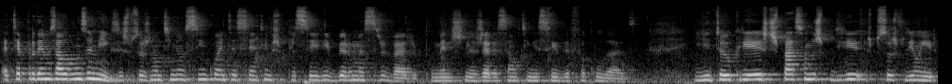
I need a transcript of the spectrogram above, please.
até perdemos alguns amigos. As pessoas não tinham 50 cêntimos para sair e beber uma cerveja, pelo menos na geração que tinha saído da faculdade. E então eu criei este espaço onde as, pessoas podiam ir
